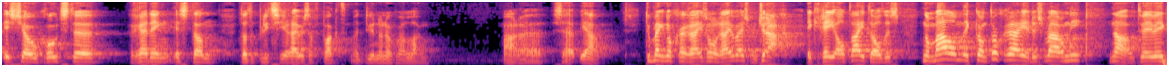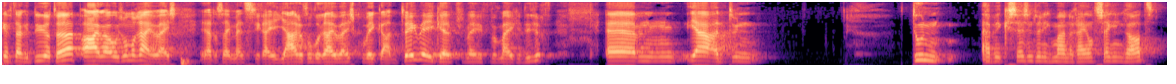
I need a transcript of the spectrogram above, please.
is jouw grootste redding is dan dat de politie je rijbewijs afpakt. Maar het duurde nog wel lang. Maar eh, ja, toen ben ik nog gaan rijden zonder rijbewijs. Want ja, ik reed altijd al. Dus normaal, ik kan toch rijden. Dus waarom niet? Nou, twee weken heeft dat geduurd. Hup, aangehouden zonder rijbewijs. Ja, er zijn mensen die rijden jaren zonder rijbewijs. Kom ik aan. Twee weken heeft het bij- mij geduurd. Ehm, ja, en toen, toen heb ik 26 maanden rijontzegging gehad.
